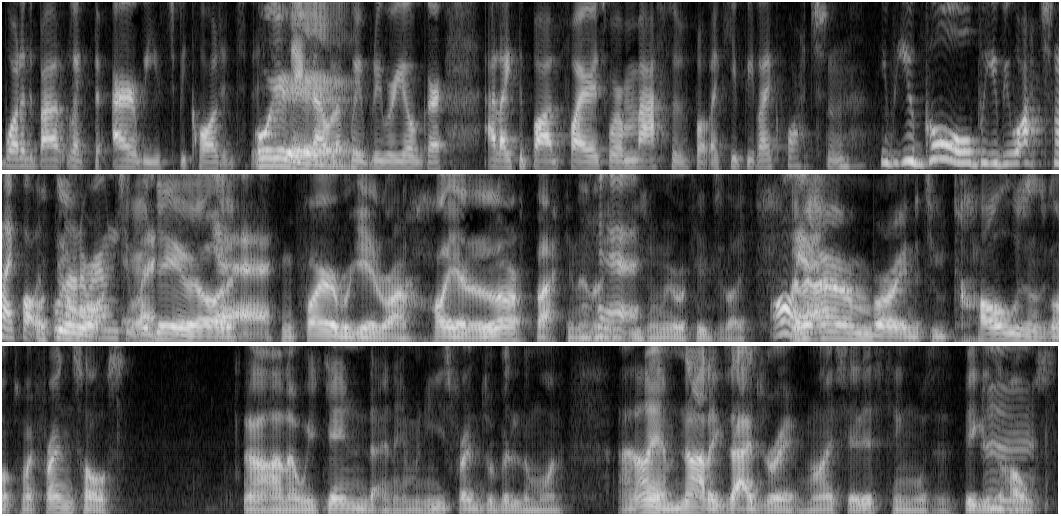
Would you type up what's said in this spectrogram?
one of the ba- like the Arby used to be called into this Oh, yeah, estate yeah, now yeah. like when we were younger and like the bonfires were massive but like you'd be like watching you you go but you'd be watching like what was going on were- around you like they were all- yeah the fire brigade were on high alert back in the Yeah. nineties when we were kids. Like, Oh, and yeah. I remember in the two thousands going up to my friend's house uh, on a weekend, and him and his friends were building one. And I am not exaggerating when I say this thing was as big as a house.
